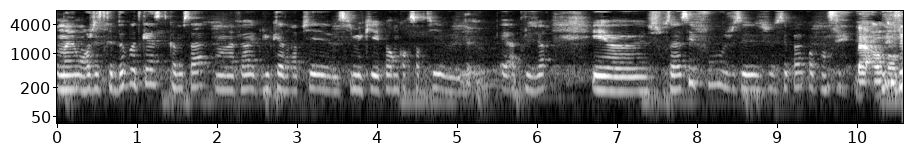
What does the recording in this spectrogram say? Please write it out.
On a enregistré deux podcasts comme ça. On en a fait un avec Lucas Drapier aussi, mais qui n'est pas encore sorti euh, à plusieurs. Et euh, je trouve ça assez fou. Je sais, je sais pas quoi penser. Bah, en, fait,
